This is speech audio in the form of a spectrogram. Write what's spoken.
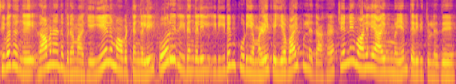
சிவகங்கை ராமநாதபுரம் ஆகிய ஏழு மாவட்டங்களில் ஓரிரு இடங்களில் இடியுடன் கூடிய மழை பெய்ய வாய்ப்புள்ளதாக சென்னை வானிலை ஆய்வு மையம் தெரிவித்துள்ளது.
